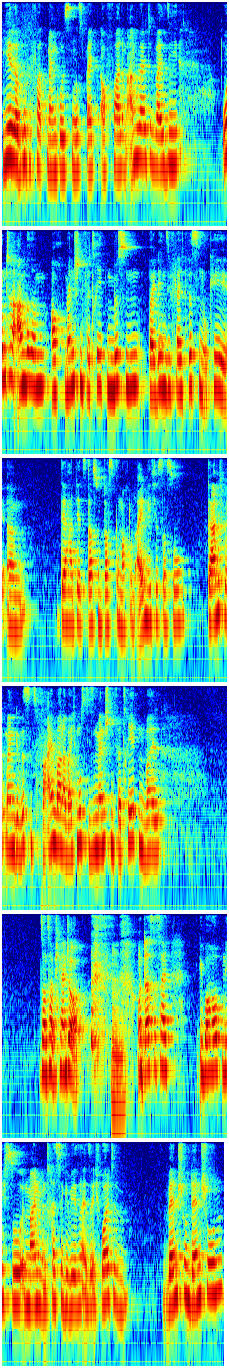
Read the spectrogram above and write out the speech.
jeder Beruf hat meinen größten Respekt, auch vor allem Anwälte, weil sie unter anderem auch Menschen vertreten müssen, bei denen sie vielleicht wissen, okay, ähm, der hat jetzt das und das gemacht und eigentlich ist das so gar nicht mit meinem Gewissen zu vereinbaren, aber ich muss diesen Menschen vertreten, weil sonst habe ich keinen Job. Mhm. Und das ist halt überhaupt nicht so in meinem Interesse gewesen. Also ich wollte, wenn schon, denn schon,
